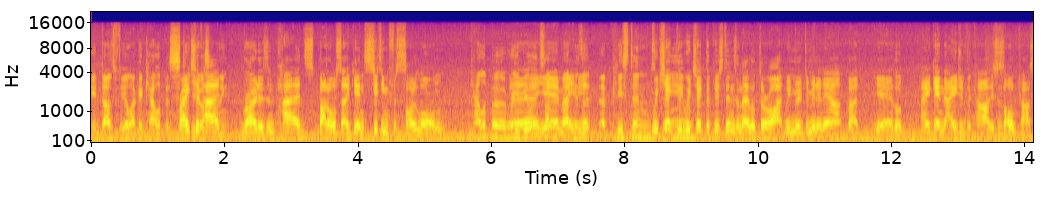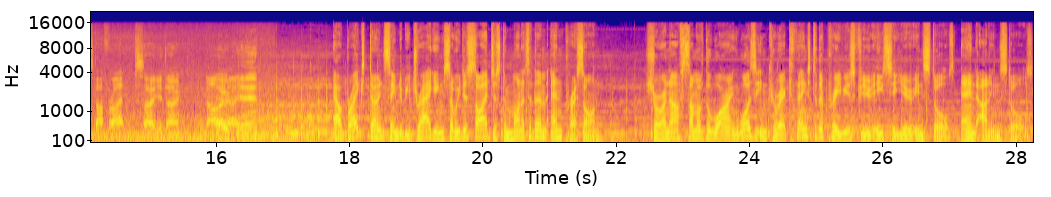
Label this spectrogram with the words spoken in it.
it does feel like a caliper's Brakes sticky have or had something. rotors and pads, but also again sitting for so long. Caliper Yeah, rebuild, yeah, something like is maybe. it a piston? We checked the, we checked the pistons and they looked all right. We moved them in and out, but yeah, look again the age of the car. This is old car stuff, right? So you don't know. Yeah, no. yeah. Our brakes don't seem to be dragging, so we decide just to monitor them and press on. Sure enough, some of the wiring was incorrect thanks to the previous few ECU installs and uninstalls.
